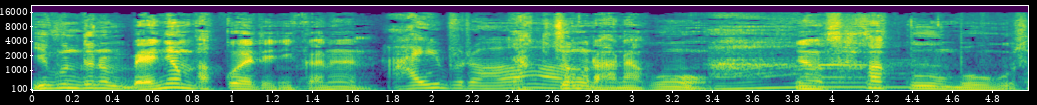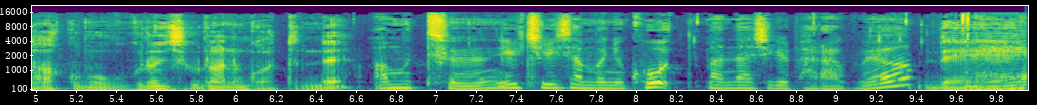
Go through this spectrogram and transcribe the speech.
이분들은 매년 바꿔야 되니까는 아, 일부러 약정을 안 하고 아. 그냥 사갖고 모으고 사갖고 모으고 그런 식으로 하는 것 같은데. 아무튼 1723번님 곧 만나시길 바라고요. 네. 네.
